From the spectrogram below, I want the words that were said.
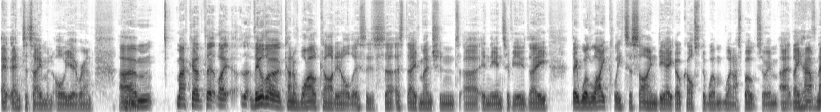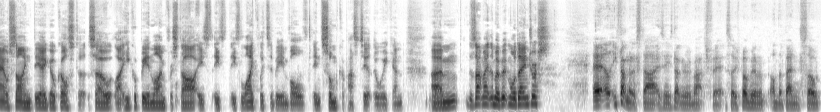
entertainment all year round. Um, Macca, the, like the other kind of wild card in all this is, uh, as Dave mentioned uh, in the interview, they they were likely to sign Diego Costa when, when I spoke to him. Uh, they have now signed Diego Costa, so like he could be in line for a start. He's he's, he's likely to be involved in some capacity at the weekend. Um, does that make them a bit more dangerous? Uh, he's not going to start, is he? He's not going to be match fit, so he's probably on the bench. So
